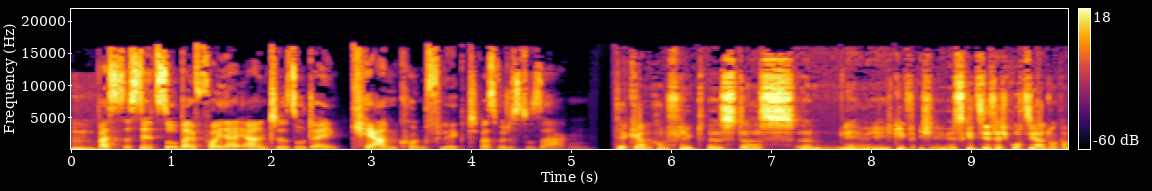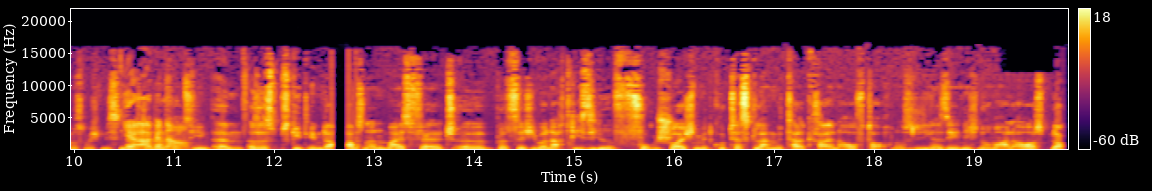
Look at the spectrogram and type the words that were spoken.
Mhm. Was ist jetzt so bei Feuerernte so dein Kernkonflikt? Was würdest du sagen? Der Kernkonflikt ist, dass, ähm, nee, ich, gebe, ich skizziere vielleicht kurz die Handlung, kann man es, glaube ich, ein bisschen leichter genau. nachvollziehen. Ähm, also es, es geht eben darum, dass in einem Maisfeld äh, plötzlich über Nacht riesige Vogelscheuchen mit grotesk langen Metallkrallen auftauchen. Also die Dinger sehen nicht normal aus. Locken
